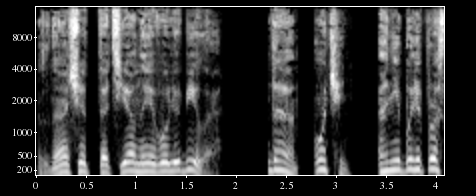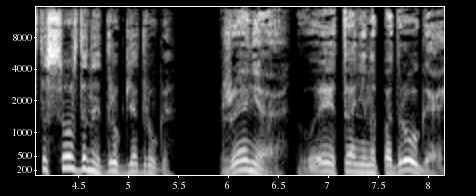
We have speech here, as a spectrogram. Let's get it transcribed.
«Значит, Татьяна его любила?» «Да, очень. Они были просто созданы друг для друга. «Женя, вы Танина подруга,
